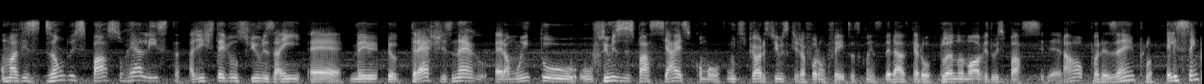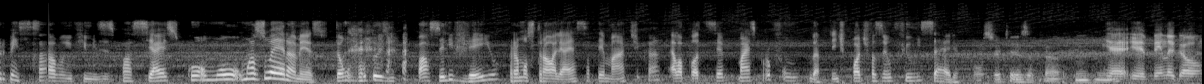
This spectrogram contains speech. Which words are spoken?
uma visão do espaço realista. A gente teve uns filmes aí é, meio trashes, né? Era muito. Os filmes espaciais, como um dos piores filmes que já foram feitos, considerado que era o Plano 9 do Espaço Sideral, por exemplo, eles sempre pensavam em filmes espaciais como uma zoeira mesmo. Então, o Dois Passos, ele veio pra mostrar, olha, essa temática, ela pode ser mais profunda. A gente pode fazer um filme sério. Com certeza, cara. E é, é bem legal.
